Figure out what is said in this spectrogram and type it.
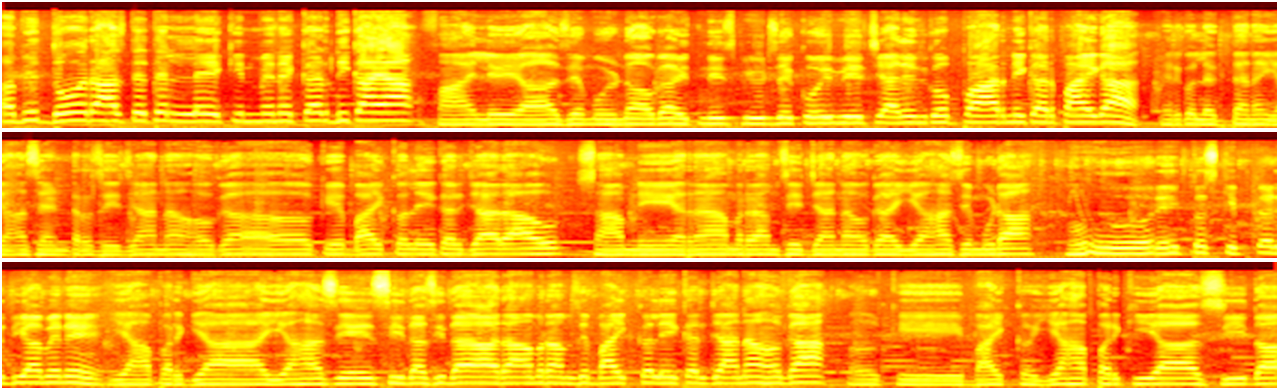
अभी दो रास्ते थे, लेकिन मैंने कर दिखाया। फाइनली यहाँ से मुड़ना होगा, इतनी स्पीड से कोई भी चैलेंज को पार नहीं कर पाएगा। मेरे को लगता है ना, यहाँ सेंटर से जाना होगा। ओके बाइक को लेकर जा रहा हूँ। सामने आराम आराम से जाना होगा, यहाँ से मुड़ा। और एक तो स्किप कर दिया मैंने। यहाँ पर गया, यहाँ से सीधा सीधा आराम आराम से बाइक को लेकर जाना होगा। ओके बाइक को यहाँ पर किया, सीधा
